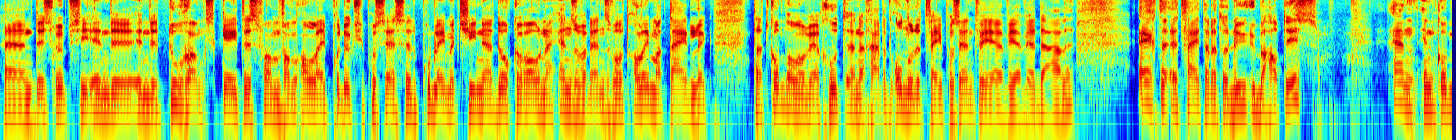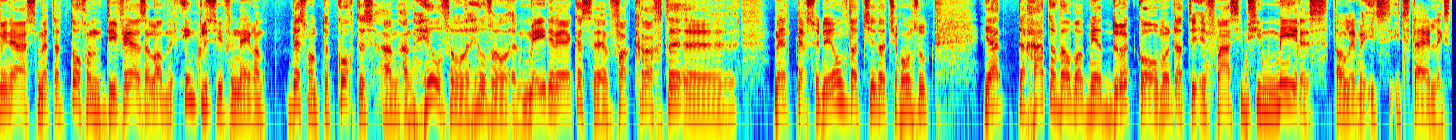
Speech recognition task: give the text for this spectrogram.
En disruptie in de, in de toegangsketens van, van allerlei productieprocessen, de problemen met China door corona enzovoort enzovoort. Alleen maar tijdelijk. Dat komt allemaal weer goed en dan gaat het onder de 2% weer, weer, weer dalen. Echter, het feit dat het er nu überhaupt is, en in combinatie met dat toch een diverse landen, inclusief in Nederland, best wel een tekort is aan, aan heel, veel, heel veel eh, medewerkers, eh, vakkrachten, eh, met personeel dat je, dat je gewoon zoekt. Ja, daar gaat er wel wat meer druk komen dat de inflatie misschien meer is dan alleen maar iets, iets tijdelijks.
